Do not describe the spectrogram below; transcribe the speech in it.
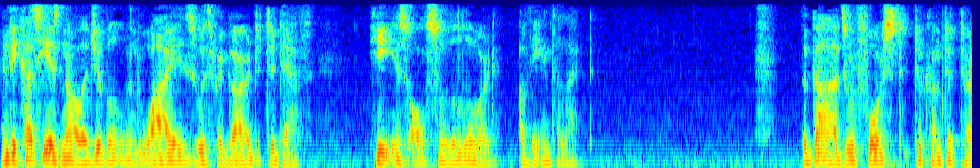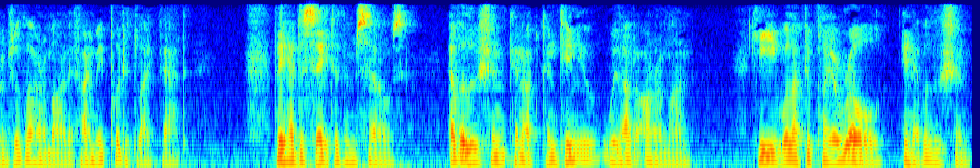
And because he is knowledgeable and wise with regard to death, he is also the Lord of the intellect. The gods were forced to come to terms with Ahriman, if I may put it like that. They had to say to themselves, evolution cannot continue without Ahriman. He will have to play a role in evolution.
